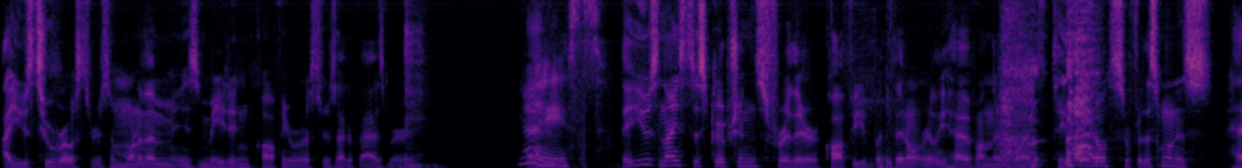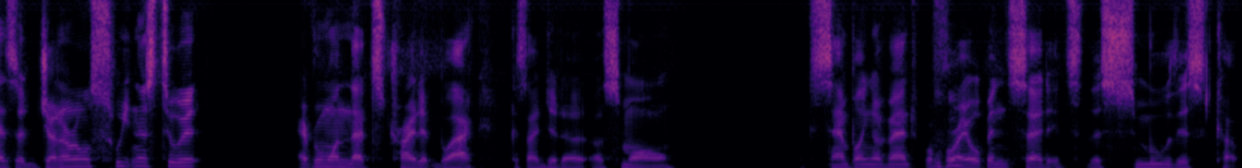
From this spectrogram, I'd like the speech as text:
I use two roasters and one of them is made in coffee roasters out of Asbury. Nice. they use nice descriptions for their coffee, but they don't really have on their blends tasting notes. So for this one is has a general sweetness to it. Everyone that's tried it black, because I did a, a small like sampling event before I opened, said it's the smoothest cup.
